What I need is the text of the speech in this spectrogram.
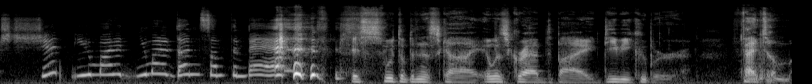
shit, you might have you might have done something bad. It swooped up in the sky. It was grabbed by D.B. Cooper, Phantom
